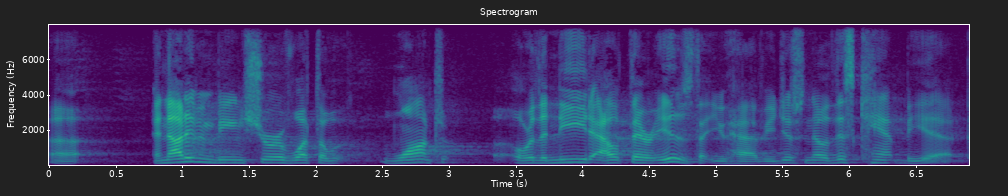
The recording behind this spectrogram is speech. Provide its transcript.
uh, and not even being sure of what the want or the need out there is that you have? You just know this can't be it.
